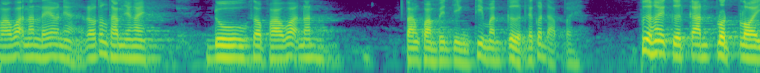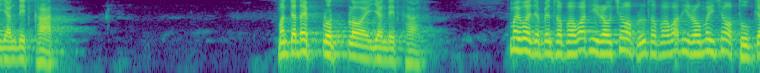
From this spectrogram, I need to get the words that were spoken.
ภาวะนั้นแล้วเนี่ยเราต้องทำยังไง ดูสภาวะนั้น ตามความเป็นจริงที่มันเกิดแล้วก็ดับไป เพื่อให้เกิดการปลดปล่อยอย่างเด็ดขาด มันจะได้ปลดปล่อยอย่างเด็ดขาด ไม่ว่าจะเป็นสภาวะที่เราชอบ หรือสภาวะที่เราไม่ชอบถูกใจ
